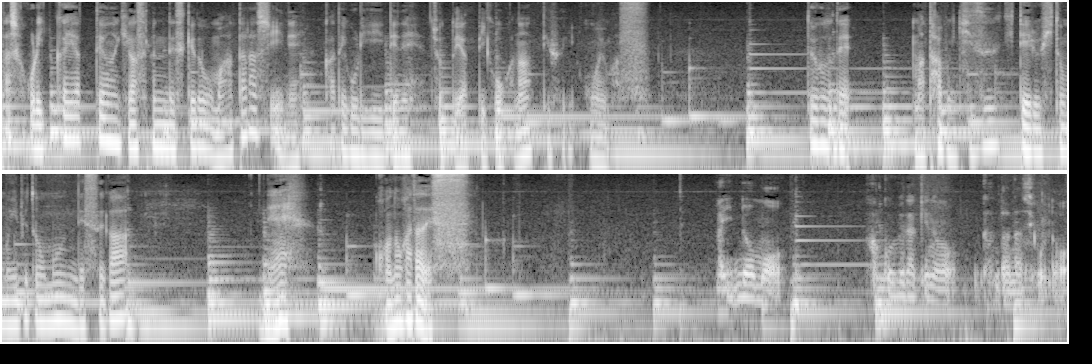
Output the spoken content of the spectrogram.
確かこれ一回やったような気がするんですけど、まあ、新しいねカテゴリーでねちょっとやっていこうかなっていうふうに思います。ということでまあ多分気づいてる人もいると思うんですがね。この方です。はいどうも。運ぶだけの簡単な仕事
